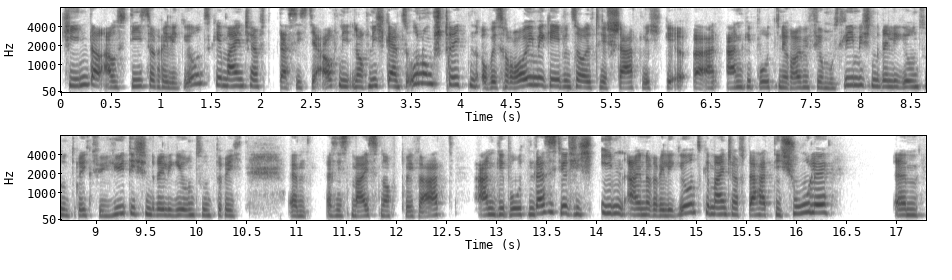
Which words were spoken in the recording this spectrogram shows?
Kinder aus dieser Religionsgemeinschaft. Das ist ja auch nicht, noch nicht ganz unumstritten, ob es Räume geben sollte, staatlich äh, angebotene Räume für muslimischen Religionsunterricht, für jüdischen Religionsunterricht. Ähm, das ist meist noch privat angeboten. Das ist wirklich in einer Religionsgemeinschaft. Da hat die Schule ähm,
